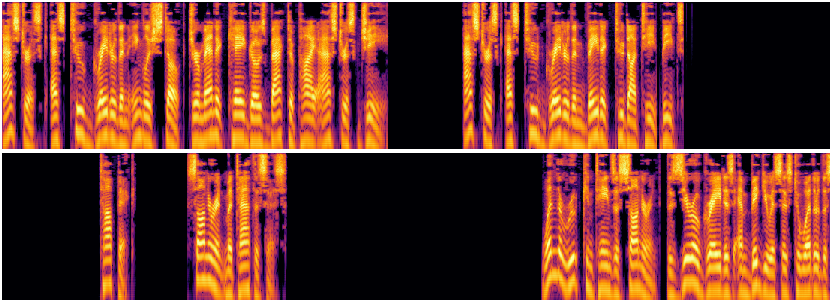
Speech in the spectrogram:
asterisk s tuk greater than English stoke Germanic k goes back to PIE asterisk g. Asterisk s tud greater than Vedic tudati beats. Topic: Sonorant metathesis. When the root contains a sonorant, the zero grade is ambiguous as to whether the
